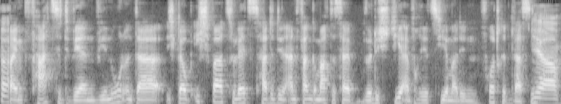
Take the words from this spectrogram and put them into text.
Beim Fazit wären wir nun und da, ich glaube, ich war zuletzt, hatte den Anfang gemacht, deshalb würde ich dir einfach jetzt hier mal den Vortritt lassen. Ja,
